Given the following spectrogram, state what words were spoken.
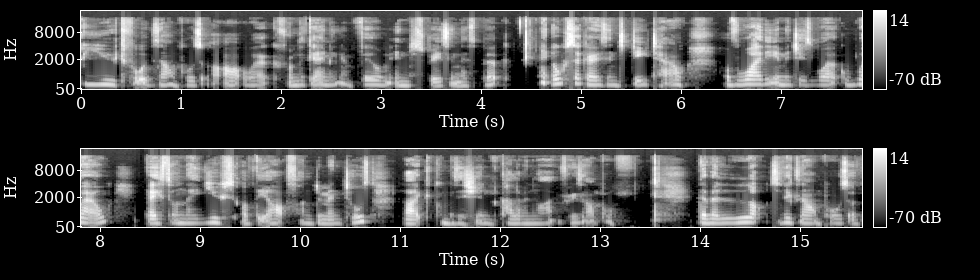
beautiful examples of artwork from the gaming and film industries in this book. It also goes into detail of why the images work well based on their use of the art fundamentals like composition, colour, and light, for example. There are lots of examples of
